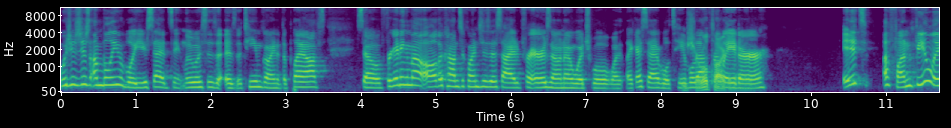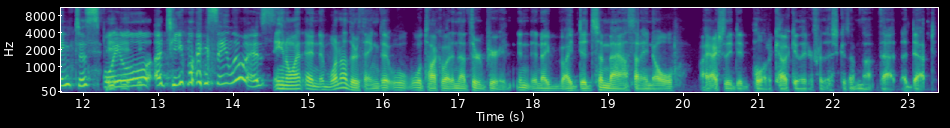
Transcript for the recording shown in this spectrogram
which is just unbelievable. You said St. Louis is, is a team going to the playoffs. So, forgetting about all the consequences aside for Arizona, which we'll, like I said, we'll table sure that we'll for it. later. It's a fun feeling to spoil a team like St. Louis. You know what? And and one other thing that we'll, we'll talk about in that third period, and, and I, I did some math, and I know I actually did pull out a calculator for this because I'm not that adept.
